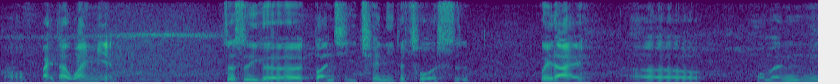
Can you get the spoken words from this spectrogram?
哦摆在外面，这是一个短期权利的措施，未来。呃，我们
